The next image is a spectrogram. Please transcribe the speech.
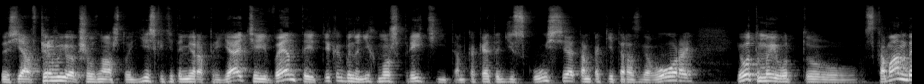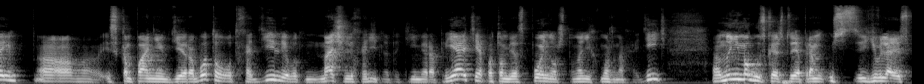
То есть я впервые вообще узнал, что есть какие-то мероприятия, ивенты, и ты как бы на них можешь прийти. Там какая-то дискуссия, там какие-то разговоры. И вот мы вот э, с командой э, из компании, где я работал, вот ходили, вот начали ходить на такие мероприятия. Потом я понял, что на них можно ходить. А, ну, не могу сказать, что я прям являюсь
